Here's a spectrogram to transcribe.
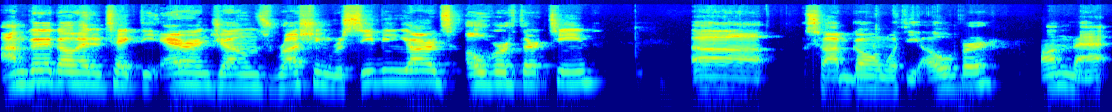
I'm gonna go ahead and take the Aaron Jones rushing receiving yards over 13. Uh, so I'm going with the over on that.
